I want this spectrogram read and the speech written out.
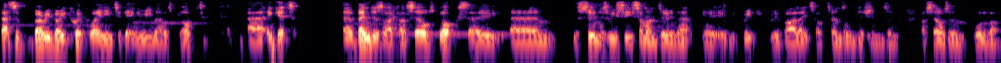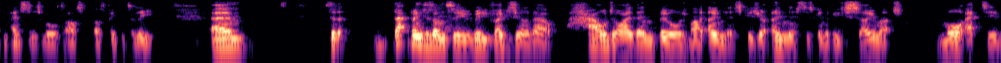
that's a very, very quick way to getting your emails blocked. Uh, it gets uh, vendors like ourselves blocked. So um, as soon as we see someone doing that, you know, it, it violates our terms and conditions, and ourselves and all of our competitors will ask ask people to leave. Um, so that that brings us on to really focusing on about how do I then build my own list because your own list is going to be so much more active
